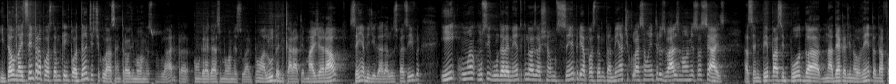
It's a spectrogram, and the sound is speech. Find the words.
Então, nós sempre apostamos que é importante articular a central de movimentos populares, para congregar esse movimento popular para uma luta de caráter mais geral, sem abdicar da luta específica, e uma, um segundo elemento que nós achamos sempre e apostamos também a articulação entre os vários movimentos sociais. A CMP participou da, na década de 90 da,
